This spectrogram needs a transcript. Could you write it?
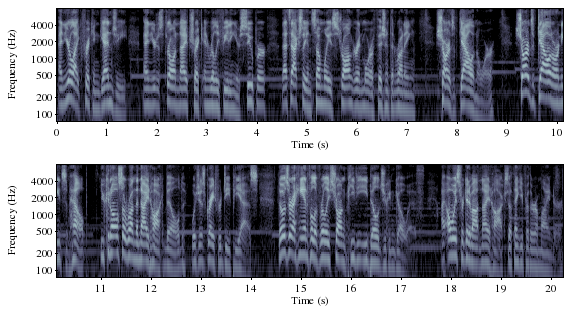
and you're like freaking Genji, and you're just throwing knife trick and really feeding your super. That's actually in some ways stronger and more efficient than running Shards of Galanor. Shards of Galanor need some help. You can also run the Nighthawk build, which is great for DPS. Those are a handful of really strong PvE builds you can go with. I always forget about Nighthawk, so thank you for the reminder.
